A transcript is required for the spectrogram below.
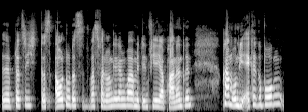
äh, plötzlich das Auto, das was verloren gegangen war, mit den vier Japanern drin, kam um die Ecke gebogen,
